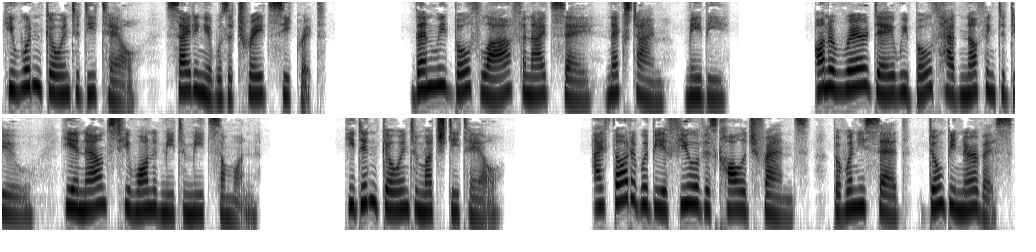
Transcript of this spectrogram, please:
he wouldn't go into detail, citing it was a trade secret. Then we'd both laugh and I'd say, next time, maybe. On a rare day we both had nothing to do, he announced he wanted me to meet someone. He didn't go into much detail. I thought it would be a few of his college friends, but when he said, don't be nervous,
